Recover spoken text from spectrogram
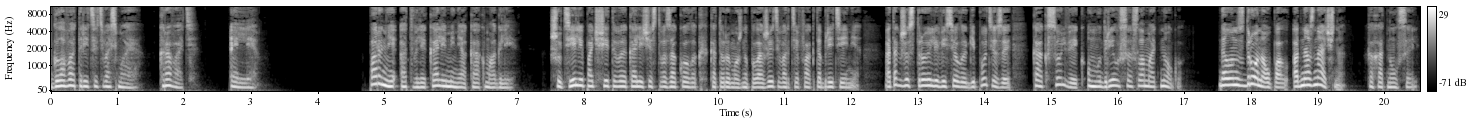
Глава 38. Кровать. Элли. Парни отвлекали меня как могли. Шутили, подсчитывая количество заколок, которые можно положить в артефакт обретения, а также строили веселые гипотезы, как Сольвейк умудрился сломать ногу. «Да он с дрона упал, однозначно», — хохотнул Сель.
